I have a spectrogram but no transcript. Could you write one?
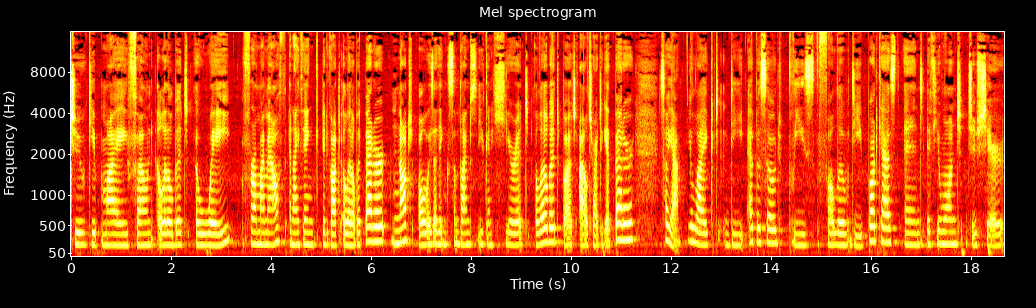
to keep my phone a little bit away from my mouth, and I think it got a little bit better. Not always, I think sometimes you can hear it a little bit, but I'll try to get better. So, yeah, if you liked the episode, please follow the podcast. And if you want to share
